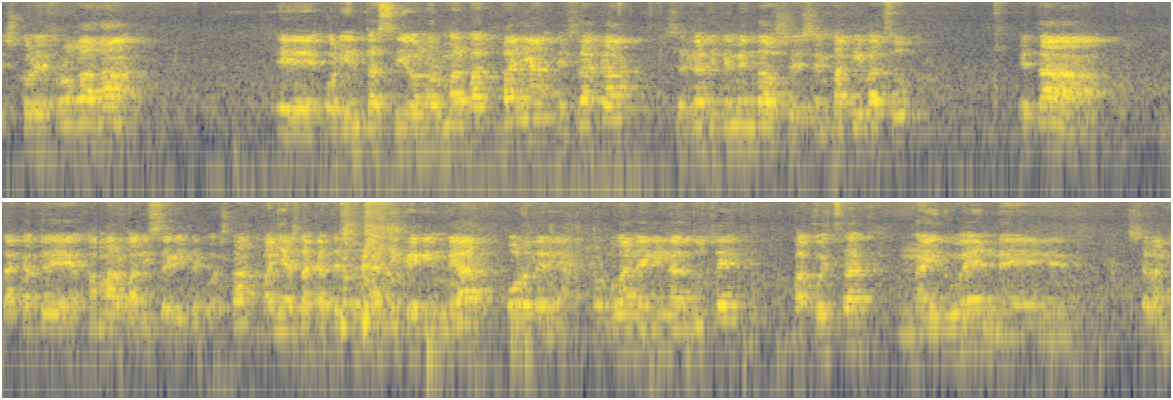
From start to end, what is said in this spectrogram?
Eskore froga da e, orientazio normal bat, baina ez daka zergatik hemen dauz zenbaki batzuk eta dakate hamar baliz egiteko, ezta? Baina ez dakate zergatik egin behar ordenean. Orduan egin aldute bakoitzak nahi duen e, zelan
